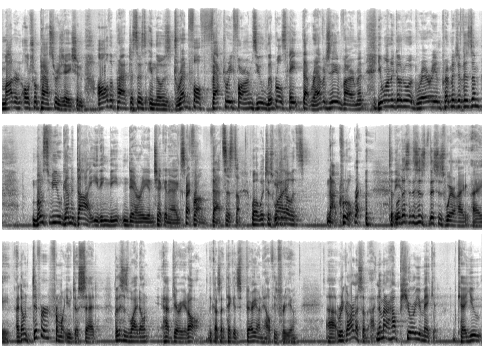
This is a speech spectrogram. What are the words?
modern ultra pasteurization, all the practices in those dreadful factory farms you liberals hate that ravage the environment. You want to go to agrarian primitivism? Most of you are going to die eating meat and dairy and chicken eggs Right. from that system. Well, which is why Even though it's not cruel. Right. To the well, end. this, this is this is where I, I I don't differ from what you just said, but this is why I don't have dairy at all because I think it's very unhealthy for you, uh, regardless of no matter how pure you make it. Okay, you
